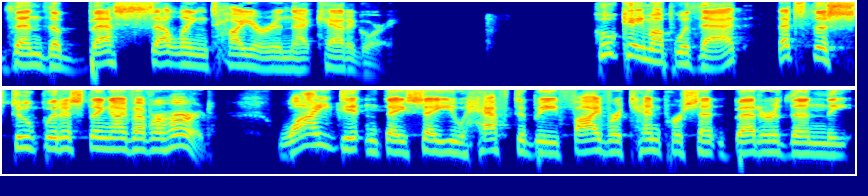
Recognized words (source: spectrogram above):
than the best selling tire in that category. Who came up with that? That's the stupidest thing I've ever heard. Why didn't they say you have to be five or 10% better than the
